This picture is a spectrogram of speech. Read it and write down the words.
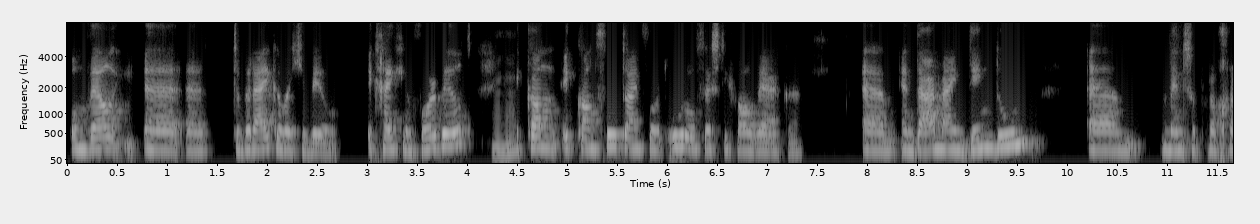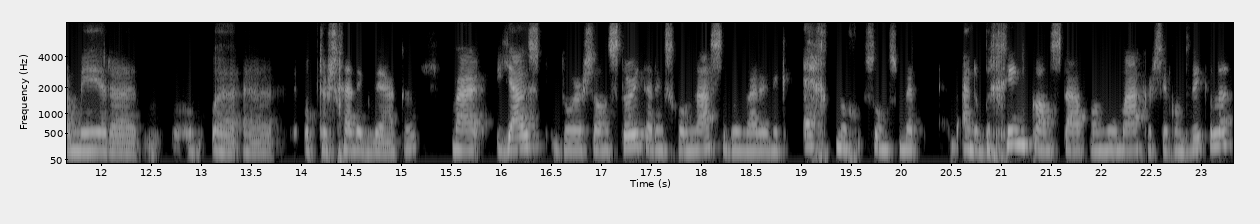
om wel uh, uh, te bereiken wat je wil. Ik geef je een voorbeeld. Mhm. ik, kan, ik kan fulltime voor het Oerol Festival werken um, en daar mijn ding doen. Um, mensen programmeren, uh, op Terschelling werken. Maar juist door zo'n storytelling school naast te doen, waarin ik echt nog soms met, aan het beginkant sta van hoe makers zich ontwikkelen,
